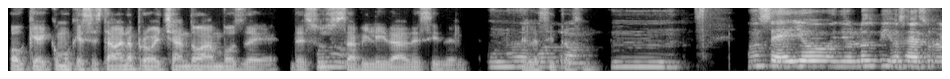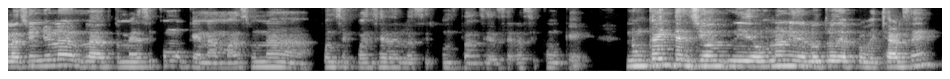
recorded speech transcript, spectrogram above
o que como que se estaban aprovechando ambos de, de sus Uno, habilidades y del- uno de del la otro. situación? Mm, no sé, yo, yo los vi, o sea, su relación yo la, la tomé así como que nada más una consecuencia de las circunstancias. Era así como que nunca intención ni de uno ni del otro de aprovecharse.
